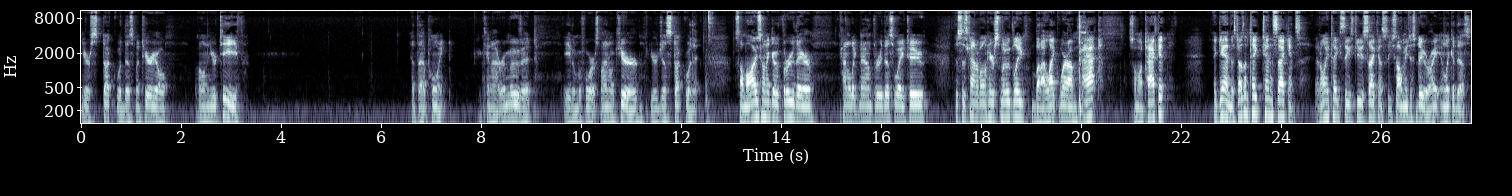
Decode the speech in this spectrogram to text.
you're stuck with this material on your teeth at that point. You cannot remove it even before it's final cured. You're just stuck with it. So I'm always gonna go through there, kind of look down through this way too. This is kind of on here smoothly, but I like where I'm at. So I'm gonna tack it. Again, this doesn't take 10 seconds. It only takes these few seconds you saw me just do, right? And look at this.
